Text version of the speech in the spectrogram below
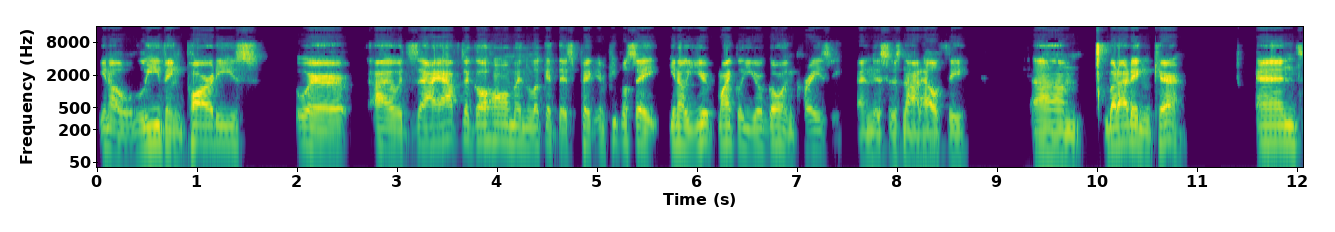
you know, leaving parties where I would say, I have to go home and look at this picture. And people say, you know, you're Michael, you're going crazy and this is not healthy. Um, but I didn't care. And,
